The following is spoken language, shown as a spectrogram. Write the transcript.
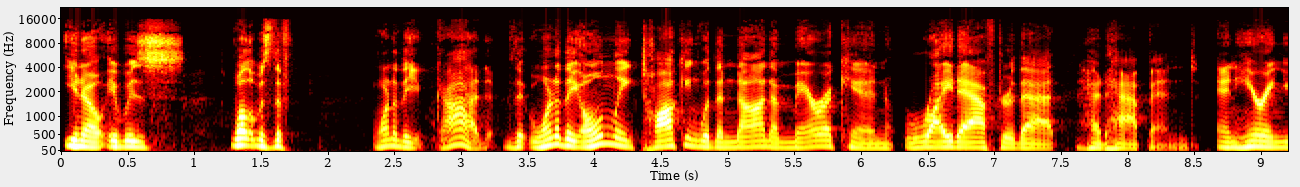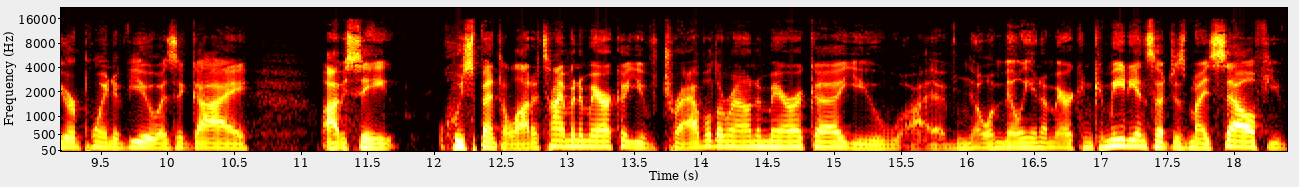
you know, it was, well, it was the, one of the, God, the, one of the only talking with a non American right after that had happened and hearing your point of view as a guy, obviously, who spent a lot of time in America. You've traveled around America. You I know a million American comedians such as myself. You've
